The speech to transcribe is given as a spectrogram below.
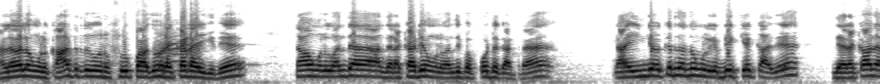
நல்ல வேளை உங்களுக்கு காட்டுறதுக்கு ஒரு ப்ரூஃபாக அதுவும் ரெக்கார்ட் ஆகிக்குது. நான் உங்களுக்கு வந்து அந்த ரெக்கார்டையும் உங்களுக்கு வந்து இப்போ போட்டு காட்டுறேன். நான் இங்கே வைக்கிறது வந்து உங்களுக்கு எப்படியே கேட்காது. இந்த ரெக்கார்டை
